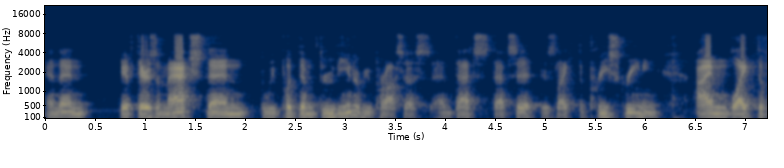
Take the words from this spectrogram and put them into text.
and then if there's a match, then we put them through the interview process, and that's that's it. It's like the pre-screening. I'm like the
